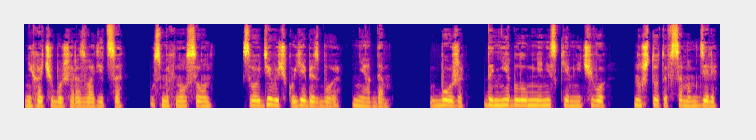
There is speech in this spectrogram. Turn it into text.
Не хочу больше разводиться, усмехнулся он. Свою девочку я без боя не отдам. Боже, да не было у меня ни с кем ничего. Но что ты в самом деле?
